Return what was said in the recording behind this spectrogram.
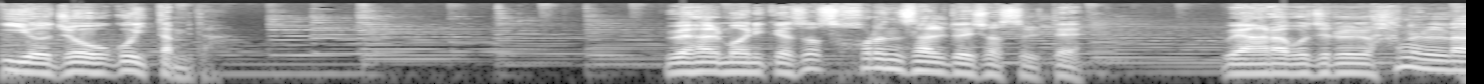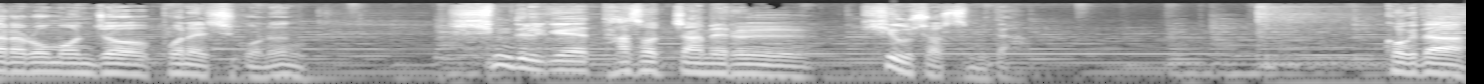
이어져 오고 있답니다. 외할머니께서 서른 살 되셨을 때 외할아버지를 하늘나라로 먼저 보내시고는 힘들게 다섯 자매를 키우셨습니다. 거기다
